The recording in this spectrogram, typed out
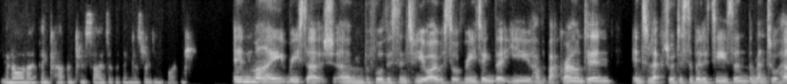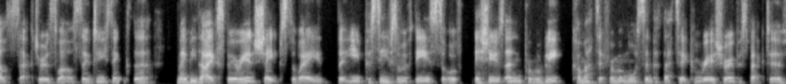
you know, and I think having two sides of a thing is really important. In my research um, before this interview, I was sort of reading that you have a background in intellectual disabilities and the mental health sector as well. So, do you think that maybe that experience shapes the way that you perceive some of these sort of issues and probably come at it from a more sympathetic and reassuring perspective.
